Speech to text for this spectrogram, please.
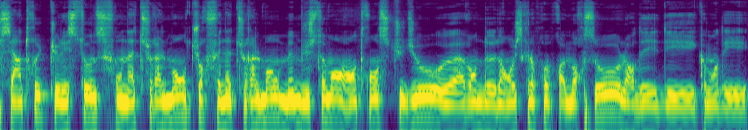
c'est un truc que les Stones font naturellement, ont toujours fait naturellement, même justement en rentrant en studio euh, avant d'enregistrer leur propre morceau, lors des, des comment des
